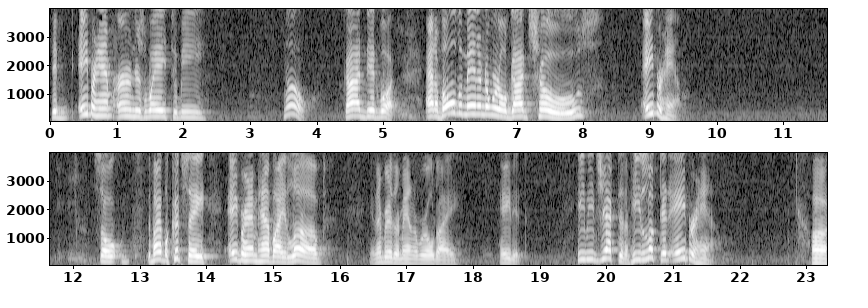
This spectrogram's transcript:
Did Abraham earn his way to be? No. God did what? Out of all the men in the world, God chose Abraham. So the Bible could say, Abraham have I loved, and every other man in the world I hated. He rejected him. He looked at Abraham. Uh,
